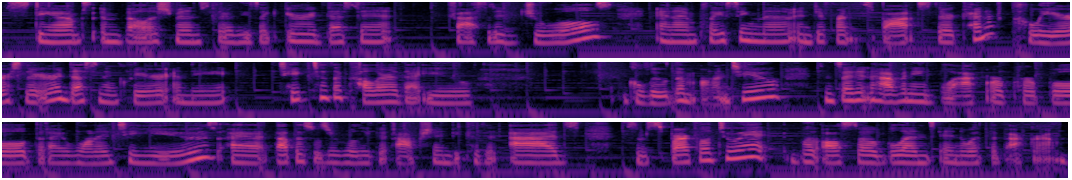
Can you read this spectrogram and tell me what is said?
stamps embellishments. They're these like iridescent faceted jewels and I'm placing them in different spots. They're kind of clear, so they're iridescent and clear and they take to the color that you glue them onto. Since I didn't have any black or purple that I wanted to use, I thought this was a really good option because it adds some sparkle to it, but also blends in with the background.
